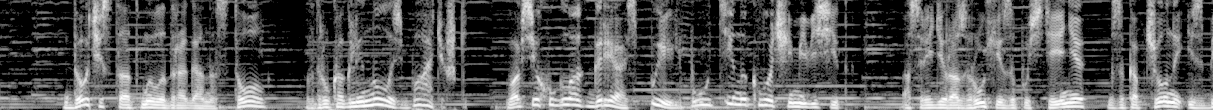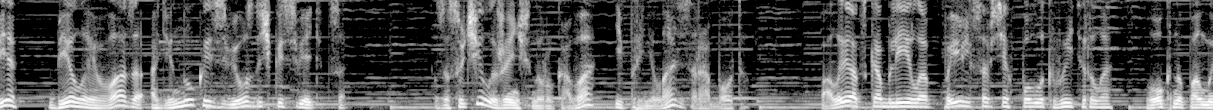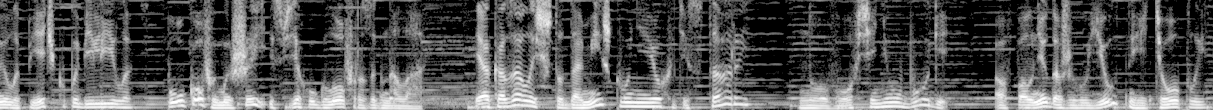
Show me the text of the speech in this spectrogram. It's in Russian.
Дочисто отмыла Драгана стол, вдруг оглянулась батюшки. Во всех углах грязь, пыль, паутина клочьями висит, а среди разрухи и запустения в закопченной избе белая ваза одинокой звездочкой светится. Засучила женщина рукава и принялась за работу. Полы отскоблила, пыль со всех полок вытерла, окна помыла, печку побелила — Пауков и мышей из всех углов разогнала. И оказалось, что домишка у нее хоть и старый, но вовсе не убогий, а вполне даже уютный и теплый.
